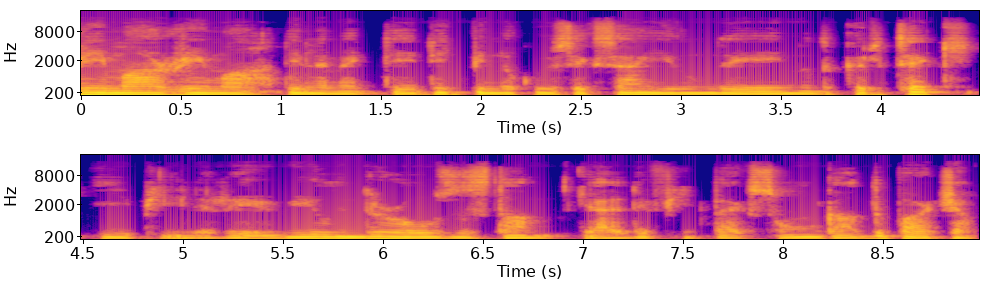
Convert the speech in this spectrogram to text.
Rima Rima dinlemekteydik. 1980 yılında yayınladıkları tek EP'leri Wheel in the Roses'tan geldi. Feedback Song adlı parça.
